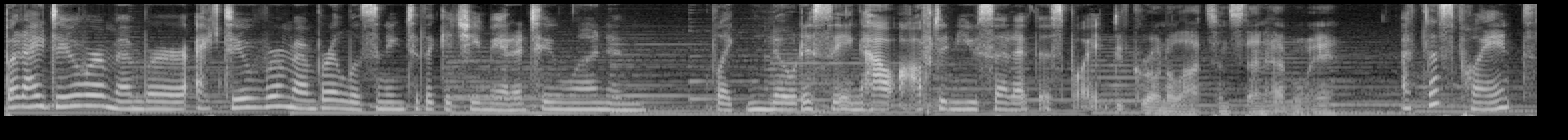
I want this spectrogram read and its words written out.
but I do remember, I do remember listening to the Gitchie Manitou one and like noticing how often you said at this point. We've grown a lot since then, haven't we? At this point,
